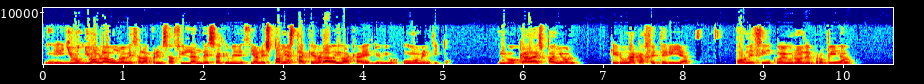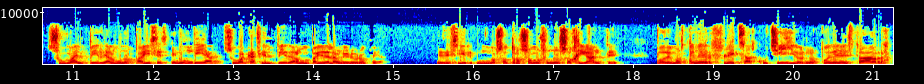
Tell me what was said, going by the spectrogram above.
Eh, yo, yo hablaba una vez a la prensa finlandesa que me decían, España está quebrada y va a caer. Yo digo, un momentito. Digo, cada español que en una cafetería pone cinco euros de propina, suma el PIB de algunos países, en un día suba casi el PIB de algún país de la Unión Europea. Es decir, nosotros somos un oso gigante podemos tener flechas, cuchillos, nos pueden estar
